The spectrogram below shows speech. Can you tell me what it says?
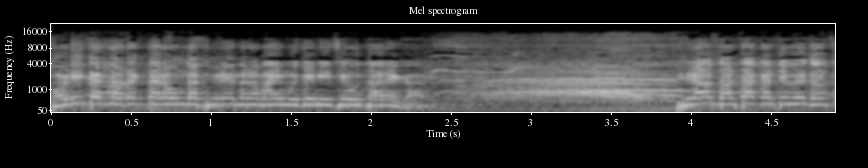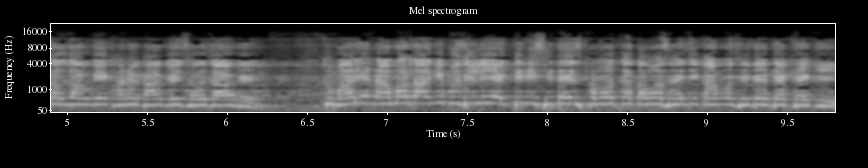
थोड़ी देर लटकता रहूँगा, फिर मेरा भाई मुझे नीचे उतारेगा। फिर आप धरता करते हुए घर जाओगे, खाना खा के सो जाओगे। तुम्हारी नामर्दागी मुझे लिए एक दिन इसी देश खमोत का तमाशा है कि कामों से देखेगी।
